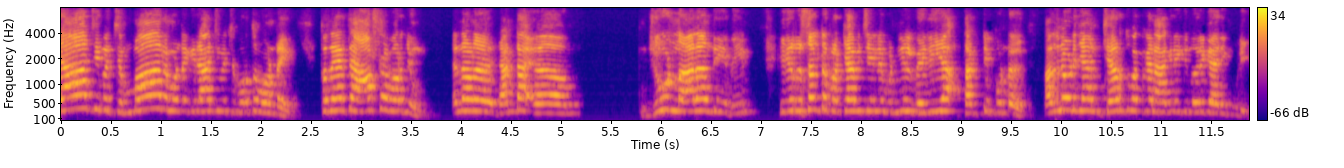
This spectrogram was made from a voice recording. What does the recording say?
രാജിവെച്ച് മാനമുണ്ടെങ്കിൽ രാജിവെച്ച് പുറത്തു പോകണ്ടേ? ഇപ്പൊ നേരത്തെ ആശ പറഞ്ഞു എന്താണ് രണ്ടാ ജൂൺ നാലാം തീയതി ഈ റിസൾട്ട് പ്രഖ്യാപിച്ചതിന് മുന്നിൽ വലിയ തട്ടിപ്പുണ്ട്. അതിനോട് ഞാൻ ചേർത്ത് വെക്കാൻ ആഗ്രഹിക്കുന്ന ഒരു കാര്യം കൂടി.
